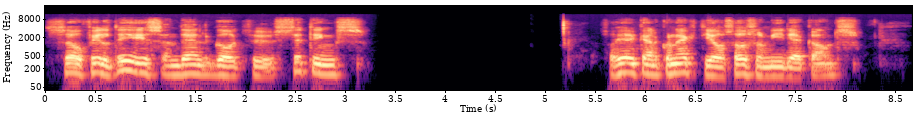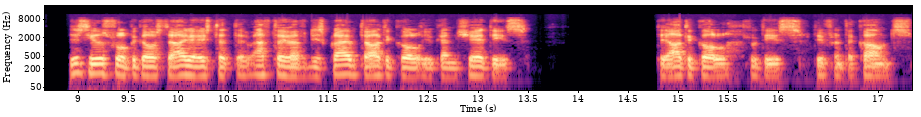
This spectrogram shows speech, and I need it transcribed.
So fill these and then go to settings. So here you can connect your social media accounts. This is useful because the idea is that after you have described the article, you can share this the article to these different accounts.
